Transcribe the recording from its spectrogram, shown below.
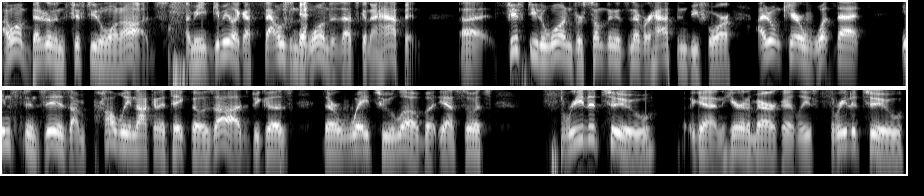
I want better than 50 to 1 odds. I mean, give me like a thousand to one that that's going to happen. Uh, 50 to 1 for something that's never happened before. I don't care what that instance is. I'm probably not going to take those odds because they're way too low. But yeah, so it's 3 to 2, again, here in America at least, 3 to 2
